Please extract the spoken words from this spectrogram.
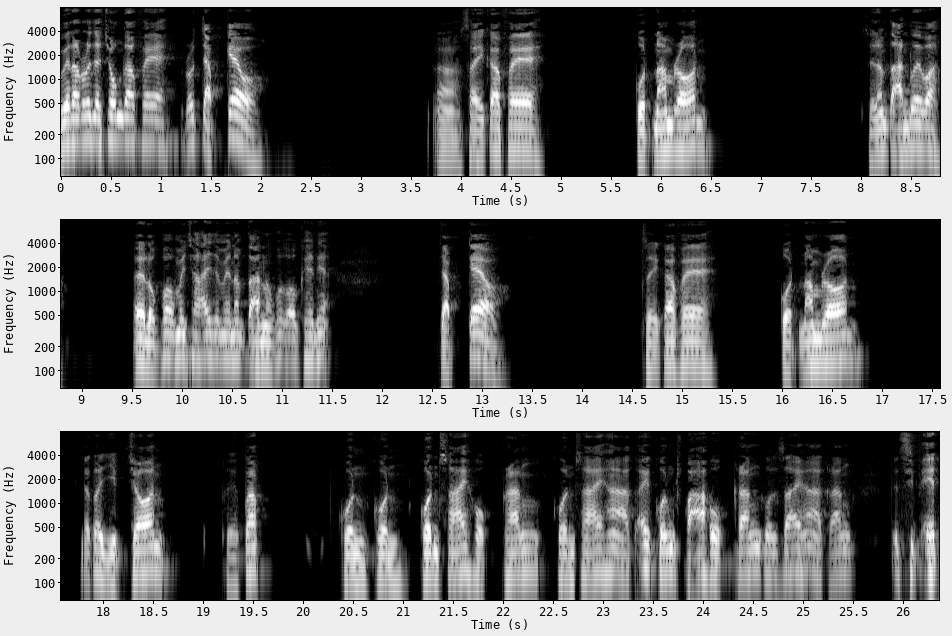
เวลาเราจะชงกาแฟ เราจับแก้วใส่กาแฟ กดน้ำร้อน ใส่น้ำตาลด้วยปะเออหลวงพ่อไม่ใช้ใช่ไหมน้ำตาลหลวงพ่อโอเคเนี้ยจับแก้ว ใส่กาแฟ กดน้ำร้อน แล้วก็หยิบช้อนเผื่อปั๊บ คนคนคนซ้ายหกครั้ง คนซ้ายห้าไอ้คนขวาหกครั้ง คนซ้ายห้าครั้ง เป็นสิบเอ็ด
